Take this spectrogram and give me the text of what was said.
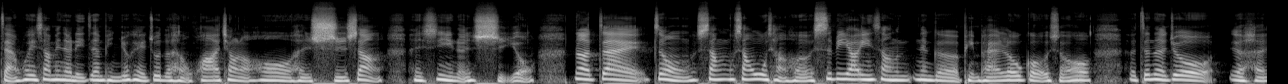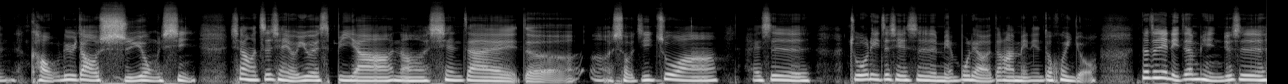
展会上面的礼赠品就可以做得很花俏，然后很时尚，很吸引人使用。那在这种商商务场合，势必要印上那个品牌 logo 的时候，呃，真的就呃很考虑到实用性。像之前有 USB 啊，那现在的呃手机座啊。还是桌历，这些是免不了，当然每年都会有。那这些礼赠品就是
